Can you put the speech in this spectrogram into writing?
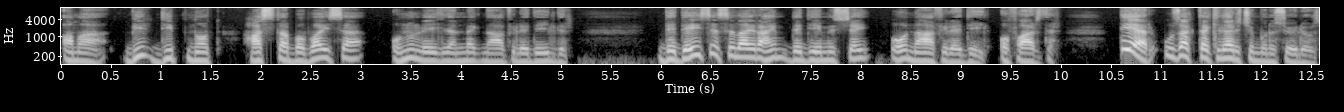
Ama bir dipnot hasta babaysa onunla ilgilenmek nafile değildir. Dedeyse sıla rahim dediğimiz şey o nafile değil, o farzdır. Diğer uzaktakiler için bunu söylüyoruz.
